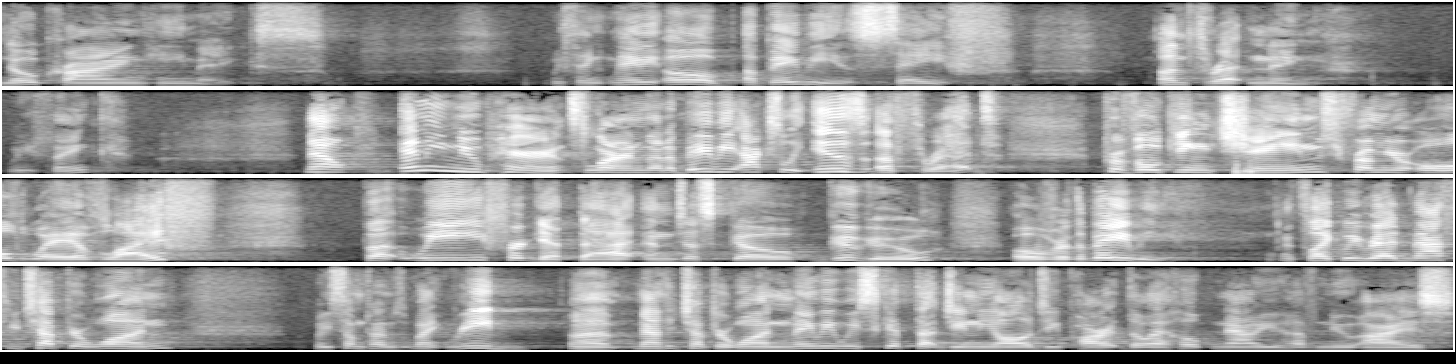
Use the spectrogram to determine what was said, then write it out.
No crying he makes. We think maybe, oh, a baby is safe, unthreatening, we think. Now, any new parents learn that a baby actually is a threat, provoking change from your old way of life. But we forget that and just go goo goo over the baby. It's like we read Matthew chapter 1. We sometimes might read uh, Matthew chapter 1. Maybe we skip that genealogy part, though I hope now you have new eyes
